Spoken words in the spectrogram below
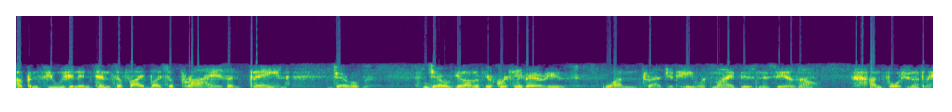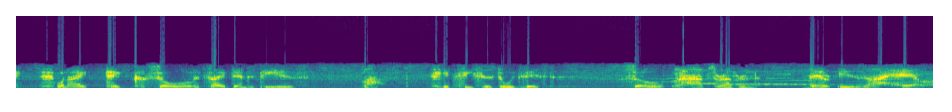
A confusion intensified by surprise and pain. Gerald. Gerald, get out of here quickly. There is one tragedy with my business here, though. Unfortunately, when I take a soul, its identity is lost. It ceases to exist. So, perhaps, Reverend, there is a hell.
